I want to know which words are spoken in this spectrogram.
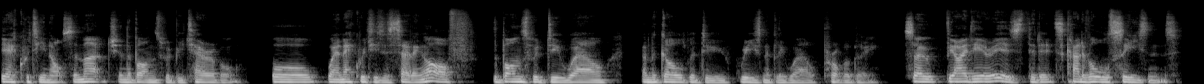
the equity not so much, and the bonds would be terrible. Or when equities are selling off, the bonds would do well and the gold would do reasonably well, probably. So the idea is that it's kind of all seasons.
